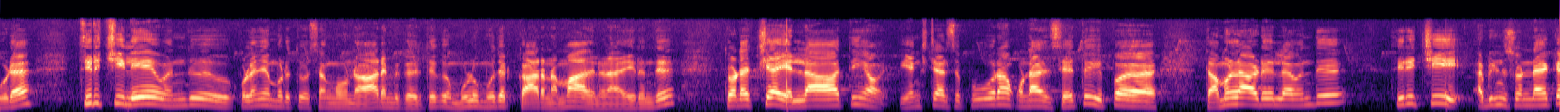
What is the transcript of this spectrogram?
கூட திருச்சியிலே வந்து குழந்தை மருத்துவ சங்கம் ஒன்று ஆரம்பிக்கிறதுக்கு முழு முதற் காரணமாக அதில் நான் இருந்து தொடர்ச்சியாக எல்லாத்தையும் யங்ஸ்டர்ஸ் பூரா கொண்டாந்து சேர்த்து இப்போ தமிழ்நாடில் வந்து திருச்சி அப்படின்னு சொன்னாக்க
